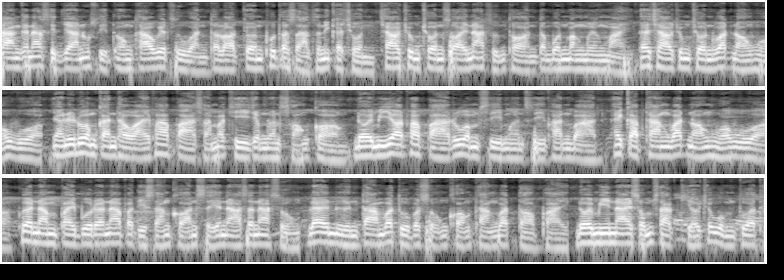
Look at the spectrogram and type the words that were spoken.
ทางคณะศิษยานุศิษย์องค์ท้าวเวสสุวรรณตลอดจนพุทธศาสนิกชน ชาวชุมชนซอยนาฏสุนทรตำบลบางเมืองใหม่ และชาวชุมชนวัดหนองหัววัว ยังได้ร่วมกันถวายผ้าป่าสามัคคีจำนวนสองกอง โดยมียอดผ้าป่าร่วม 44,000 บาท ให้กับทางวัดหนองหัววัว เพื่อนำไปบูรณะปฏิสังขรณ์เสนาสนะสงฆ์และอื่นๆ ตามวัตถุประสงค์ของทางวัดต่อไป โดยมีนายสมศักดิ์เขียวชอุ่มตัวแท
